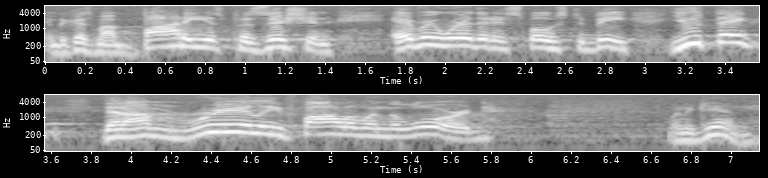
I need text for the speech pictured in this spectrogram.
and because my body is positioned everywhere that it's supposed to be, you think that I'm really following the Lord, when again,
